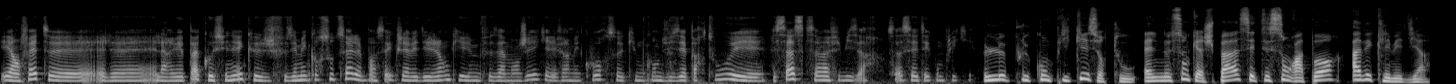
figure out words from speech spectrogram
et en fait euh, elle elle n'arrivait pas à cautionner que je faisais mes courses toute seule. Elle pensait que j'avais des gens qui me faisaient à manger, qui allaient faire mes courses, qui me conduisaient partout et ça ça m'a fait bizarre. Ça ça a été compliqué. Le plus compliqué surtout, elle ne s'en cache pas, c'était son rapport avec les médias.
